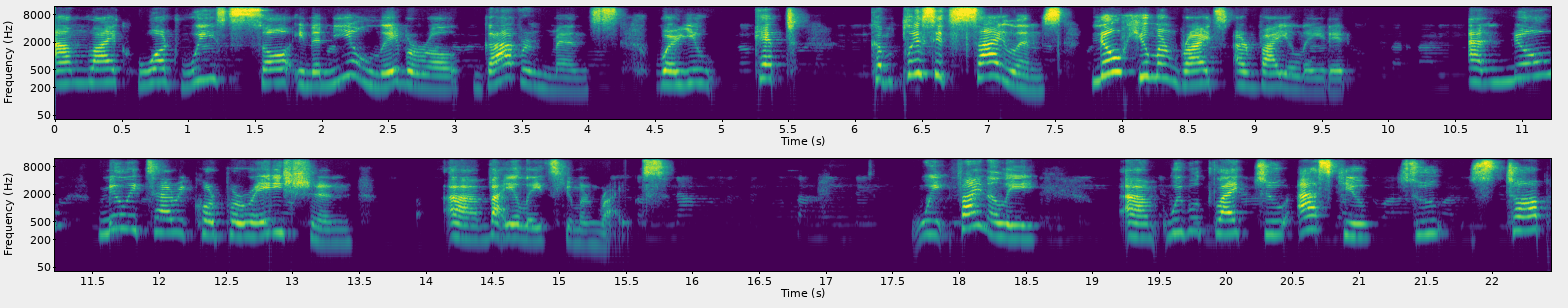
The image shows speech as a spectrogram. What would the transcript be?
unlike what we saw in the neoliberal governments, where you kept complicit silence, no human rights are violated, and no military corporation uh, violates human rights. We finally, um, we would like to ask you to stop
